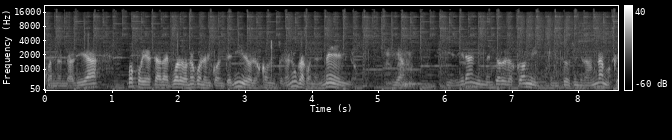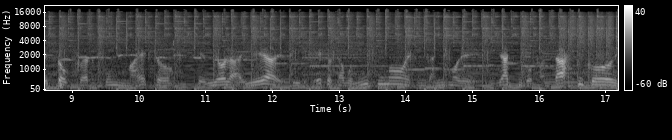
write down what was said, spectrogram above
cuando en realidad vos podías estar de acuerdo no con el contenido de los cómics, pero nunca con el medio, digamos. Y el gran inventor de los cómics, que nosotros siempre nombramos, que es Topfer, un maestro que vio la idea de decir, esto está buenísimo, es un mecanismo de didáctico fantástico, y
